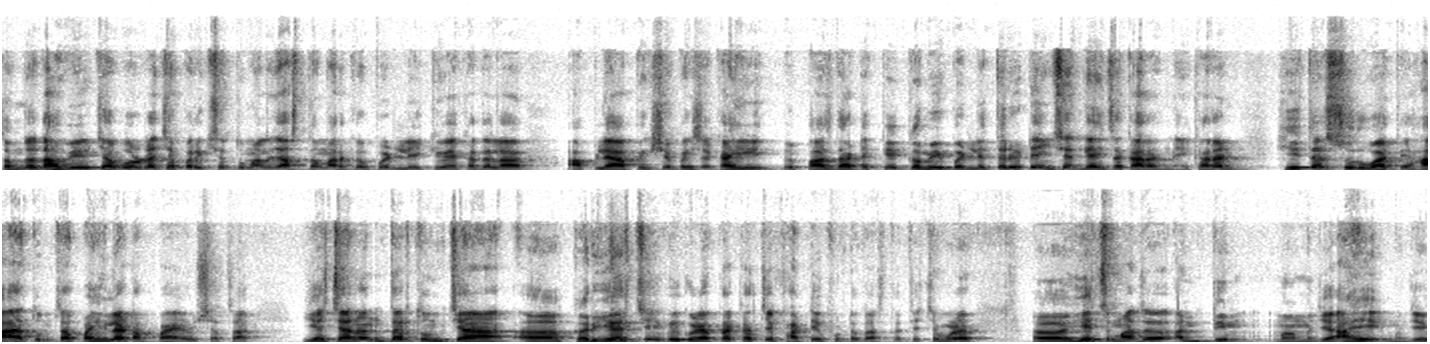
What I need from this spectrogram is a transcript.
समजा दहावीच्या बोर्डाच्या परीक्षेत तुम्हाला जास्त मार्क पडले किंवा एखाद्याला आपल्या अपेक्षेपेक्षा काही पाच दहा टक्के कमी पडले तरी टेन्शन घ्यायचं कारण नाही. कारण ही तर सुरुवात आहे. हा तुमचा पहिला टप्पा आहे आयुष्याचा. याच्यानंतर तुमच्या करिअरचे वेगवेगळ्या प्रकारचे फाटे फुटत असतात. त्याच्यामुळे हेच माझं अंतिम म- म्हणजे आहे. म्हणजे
